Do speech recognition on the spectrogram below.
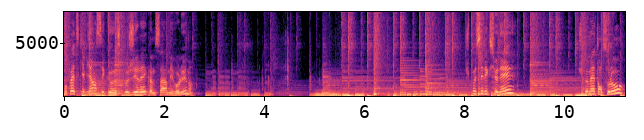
Au fait, ce qui est bien, c'est que je peux gérer comme ça mes volumes. Je peux sélectionner. Je peux mettre en solo.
